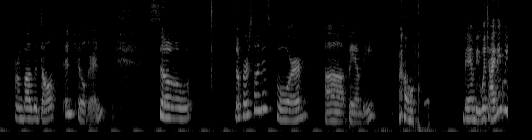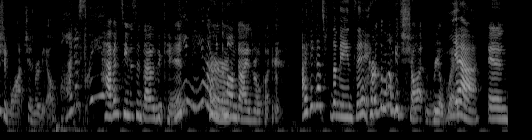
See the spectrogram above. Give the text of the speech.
from both adults and children. So the first one is for uh Bambi. Oh, Bambi, which I think we should watch and review. honestly, Haven't seen it since I was a kid. me neither. Heard the mom dies real quick. I think that's the main thing. Heard the mom gets shot real quick. Yeah, And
